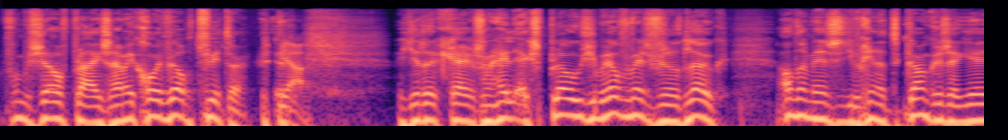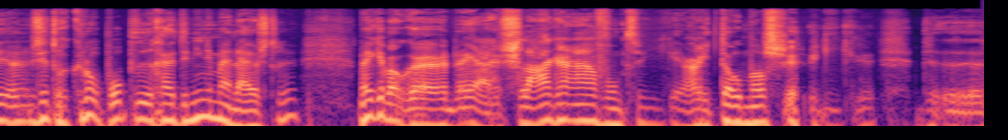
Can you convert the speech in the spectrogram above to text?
voor mezelf plezier. Maar ik gooi het wel op Twitter. Ja. Weet je, dan krijg je zo'n hele explosie. Maar heel veel mensen vinden dat leuk. Andere mensen die beginnen te kanker zeggen: "Ja, er zit er een knop op. Dan ga je er niet naar mij luisteren. Maar ik heb ook eh nou ja, een slageravond. Ik- Harry Thomas. Ik, eh, eh,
